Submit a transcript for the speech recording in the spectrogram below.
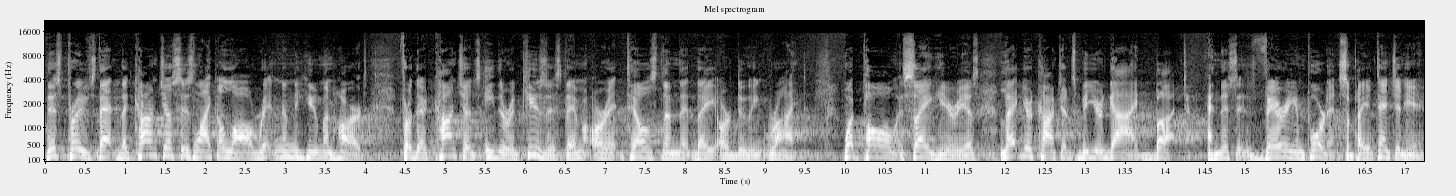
This proves that the conscience is like a law written in the human heart, for their conscience either accuses them or it tells them that they are doing right. What Paul is saying here is let your conscience be your guide, but, and this is very important, so pay attention here.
